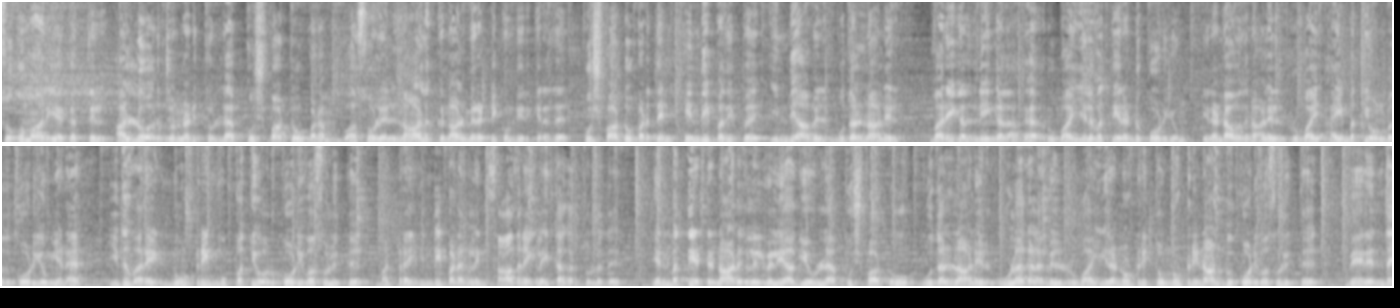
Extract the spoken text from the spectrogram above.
சுகுமார் இயக்கத்தில் அல்லு அர்ஜுன் நடித்துள்ள புஷ்பா டூ படம் வசூலில் நாளுக்கு நாள் மிரட்டி கொண்டிருக்கிறது. புஷ்பா டூ படத்தின் ஹிந்தி பதிப்பு இந்தியாவில் முதல் நாளில் வரிகள் நீங்களாக ரூபாய் எழுபத்தி இரண்டு கோடியும் இரண்டாவது நாளில் ரூபாய் ஐம்பத்தி ஒன்பது கோடியும் என இதுவரை நூற்றி முப்பத்தி ஒரு கோடி வசூலித்து மற்ற ஹிந்தி படங்களின் சாதனைகளை தகர்த்துள்ளது. எண்பத்தி எட்டு நாடுகளில் வெளியாகியுள்ள புஷ்பா டூ முதல் நாளில் உலகளவில் ரூபாய் இருநூற்றி தொன்னூற்றி நான்கு கோடி வசூலித்து வேறெந்த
